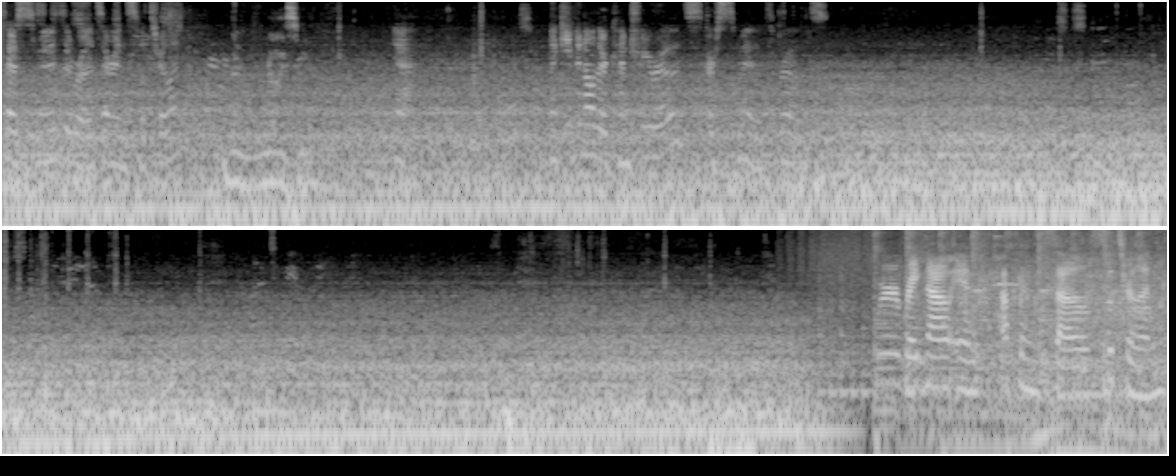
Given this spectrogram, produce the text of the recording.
So how smooth the roads are in Switzerland? They're really smooth. Yeah. Like even all their country roads are smooth roads. We're right now in Appenzell, Switzerland.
